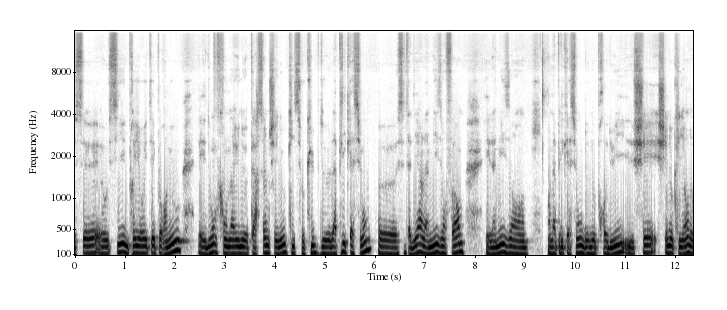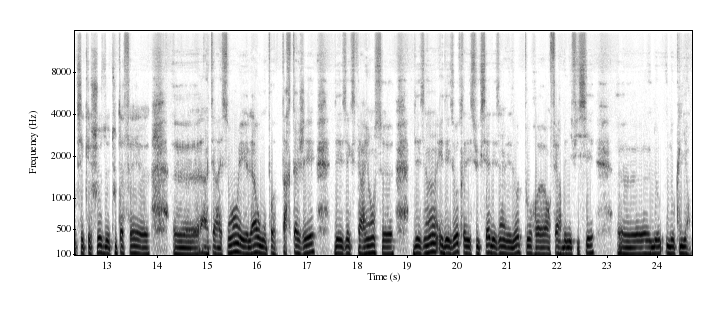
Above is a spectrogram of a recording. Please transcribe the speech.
c'est aussi une priorité pour nous. Et donc, on a une personne chez nous qui s'occupe de l'application, euh, c'est-à-dire la mise en forme et la mise en, application de nos produits chez, nos clients. Donc, c'est quelque chose de tout à fait euh, euh intéressant. Et là où on peut partager des expériences des uns et des autres et des succès des uns et des autres pour en faire bénéficier nos clients.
